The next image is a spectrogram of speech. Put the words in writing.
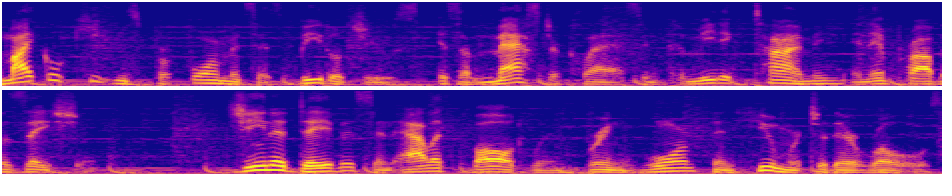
Michael Keaton's performance as Beetlejuice is a masterclass in comedic timing and improvisation. Geena Davis and Alec Baldwin bring warmth and humor to their roles,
